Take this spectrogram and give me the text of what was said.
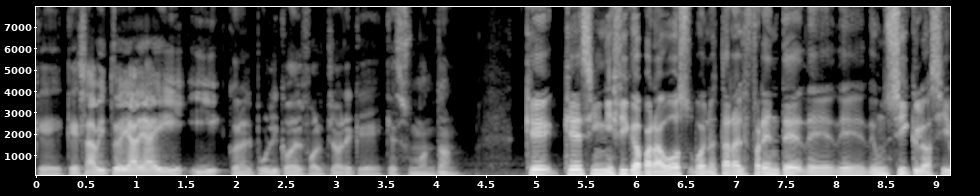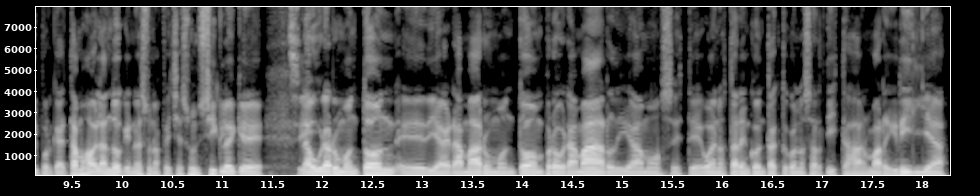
que, es habitual de ahí y con el público del folclore que es un montón. ¿Qué, significa para vos, bueno, estar al frente de, un ciclo así? Porque estamos hablando que no es una fecha, es un ciclo, hay que laburar un montón, eh, diagramar un montón, programar, digamos, este, bueno, estar en contacto con los artistas, armar grilla.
